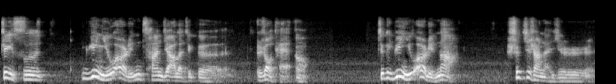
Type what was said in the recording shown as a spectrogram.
这次运油二零参加了这个绕台啊，这个运油二零呐，实际上呢，就是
